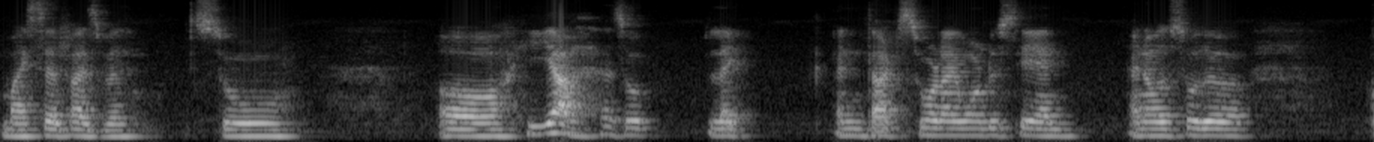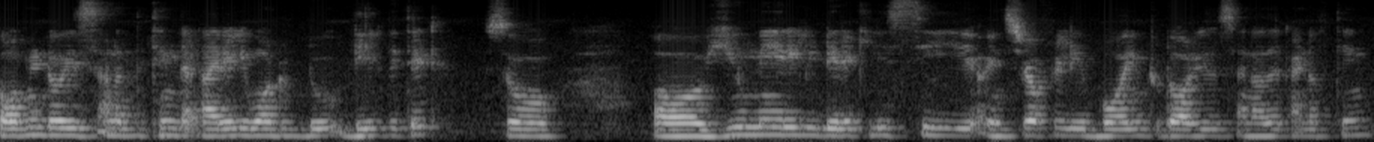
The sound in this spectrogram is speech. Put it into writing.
myself as well so uh, yeah so like and that's what I want to say and and also the Cognito is another thing that I really want to do deal with it. So uh, you may really directly see instead of really boring tutorials and other kind of thing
